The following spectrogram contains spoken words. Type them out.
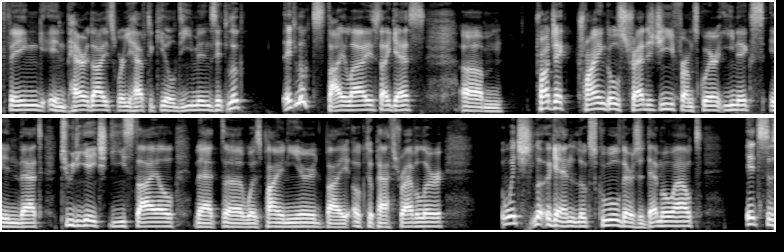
thing in paradise where you have to kill demons. It looked it looked stylized, I guess. Um, Project Triangle Strategy from Square Enix in that 2D HD style that uh, was pioneered by Octopath Traveler which again looks cool. There's a demo out. It's a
